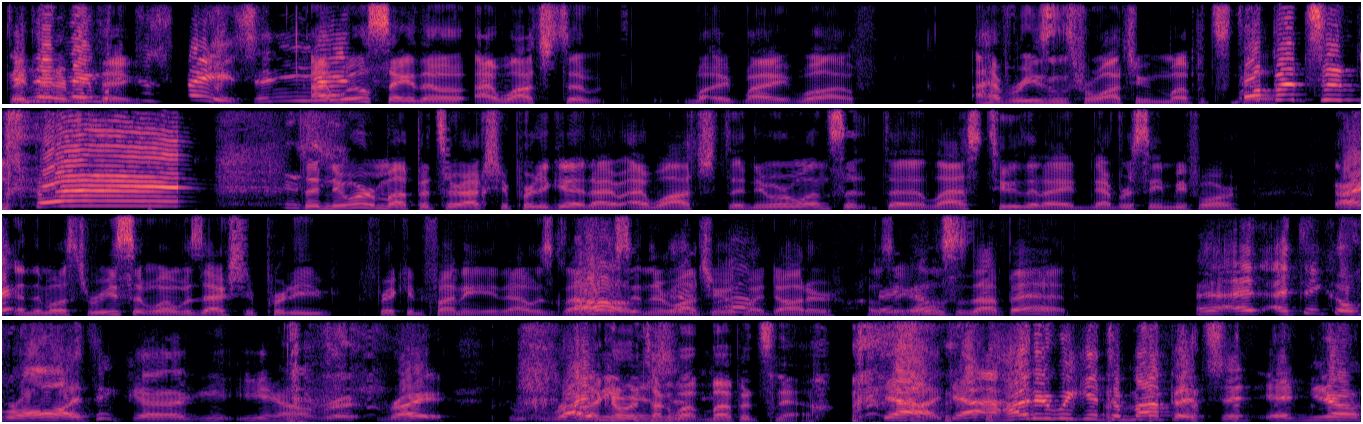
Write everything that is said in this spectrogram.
They and did then they everything. went to space. And you I will say though, I watched the my, my well, I have reasons for watching Muppets still. Muppets in space. The newer Muppets are actually pretty good. I, I watched the newer ones, that, the last two that I'd never seen before, right? and the most recent one was actually pretty freaking funny. And I was glad I was Oh, sitting there watching it with my daughter. I was There like, oh, this is not bad. I, I think overall, I think uh, you, you know, right, right, I like how we're talking a- about Muppets now. yeah, yeah. How did we get to Muppets? And, and you know,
